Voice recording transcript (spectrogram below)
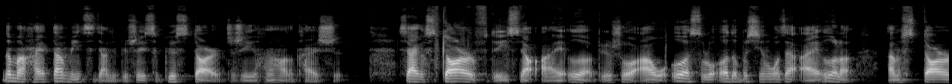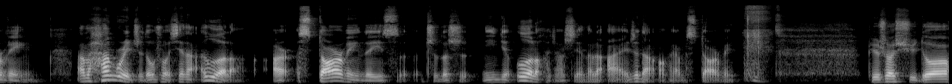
那么还当名词讲，就比如说，It's a good start，这是一个很好的开始。下一个 starve 的意思叫挨饿，比如说啊，我饿死了，饿的不行了，我在挨饿了。I'm starving。I'm hungry 指都说我现在饿了。而 starving 的意思指的是你已经饿了很长时间，在那挨着的。OK，I'm starving。比如说，许多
